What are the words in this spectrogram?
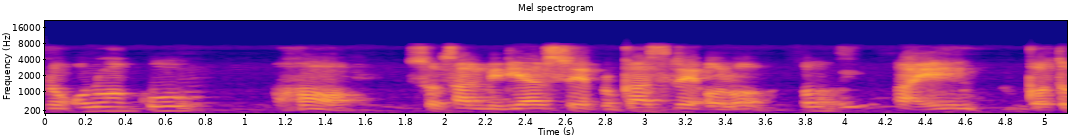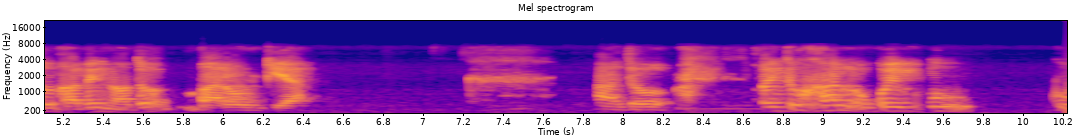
ᱱᱚᱜᱼᱚ ᱱᱚᱣᱟ ᱠᱚ ᱦᱚᱸ ᱥᱳᱥᱟᱞ ᱢᱤᱰᱤᱭᱟ ᱥᱮ ᱯᱨᱚᱠᱟᱥ ᱨᱮ ᱚᱞᱚᱜ ᱟᱹᱭᱤᱱ ᱜᱚᱛᱚ ᱵᱷᱟᱵᱮ ᱱᱚᱣᱟ ᱫᱚ ᱵᱟᱨᱚᱱ ᱜᱮᱭᱟ ᱟᱫᱚ ᱦᱚᱭᱛᱚ ᱠᱷᱟᱱ ᱚᱠᱚᱭ ᱠᱚ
